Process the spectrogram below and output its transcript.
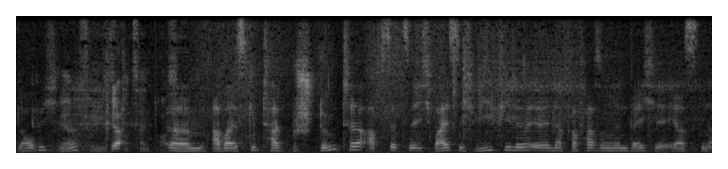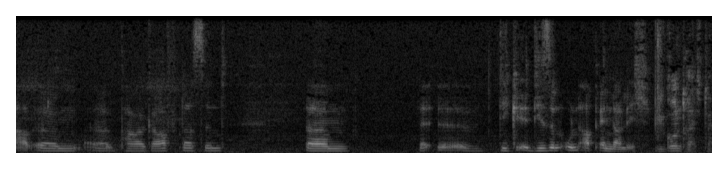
glaube ich. Ne? 50 Ja. Prozent brauchst du. Ähm, aber es gibt halt bestimmte Absätze, ich weiß nicht, wie viele in der Verfassung sind, welche ersten ähm, äh, Paragraphen das sind. Ähm, äh, die, die sind unabänderlich, Die Grundrechte.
